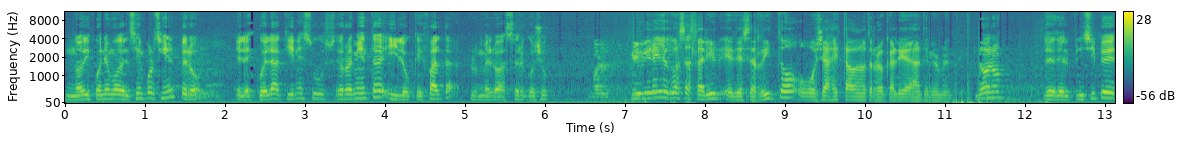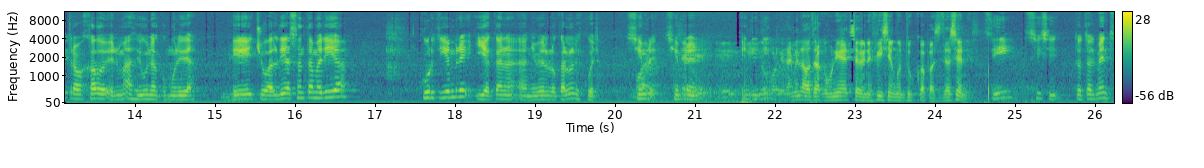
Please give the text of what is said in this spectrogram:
no disponemos del 100%, pero la escuela tiene sus herramientas y lo que falta lo- me lo acerco yo. Bueno, ¿primer año que vas a salir eh, de Cerrito o ya has estado en otras localidades anteriormente? No, no. Desde el principio he trabajado en más de una comunidad. He hecho Aldea Santa María, Curtiembre y acá a a nivel local la escuela. Siempre, Bueno, siempre eh, lindo porque también las otras comunidades se benefician con tus capacitaciones. Sí, sí, sí, totalmente.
